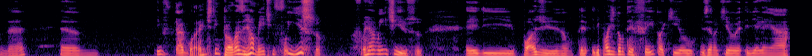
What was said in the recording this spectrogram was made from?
Né? Um, agora a gente tem provas realmente que foi isso. Foi realmente isso. Ele pode não ter, ele pode não ter feito aquilo dizendo que ele ia ganhar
